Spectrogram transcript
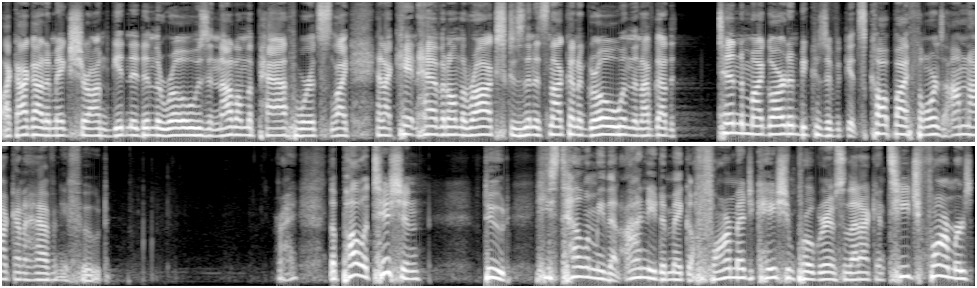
Like, I got to make sure I'm getting it in the rows and not on the path where it's like, and I can't have it on the rocks because then it's not going to grow. And then I've got to tend to my garden because if it gets caught by thorns, I'm not going to have any food. Right? The politician dude, he's telling me that I need to make a farm education program so that I can teach farmers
